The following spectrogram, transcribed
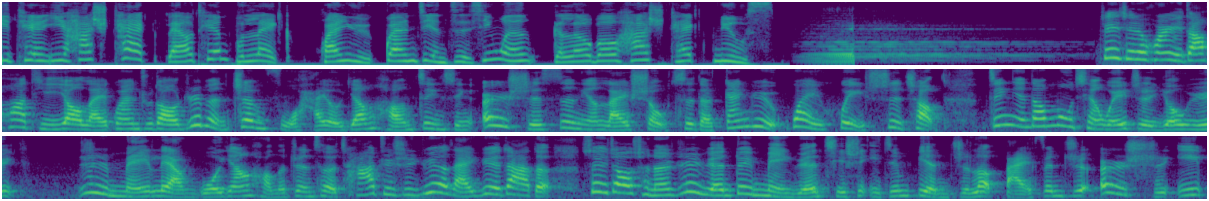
一天一 hashtag 聊天不累，寰宇关键字新闻 global hashtag news。这一节的寰宇大话题要来关注到日本政府还有央行进行二十四年来首次的干预外汇市场。今年到目前为止，由于日美两国央行的政策差距是越来越大的，所以造成了日元对美元其实已经贬值了百分之二十一。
